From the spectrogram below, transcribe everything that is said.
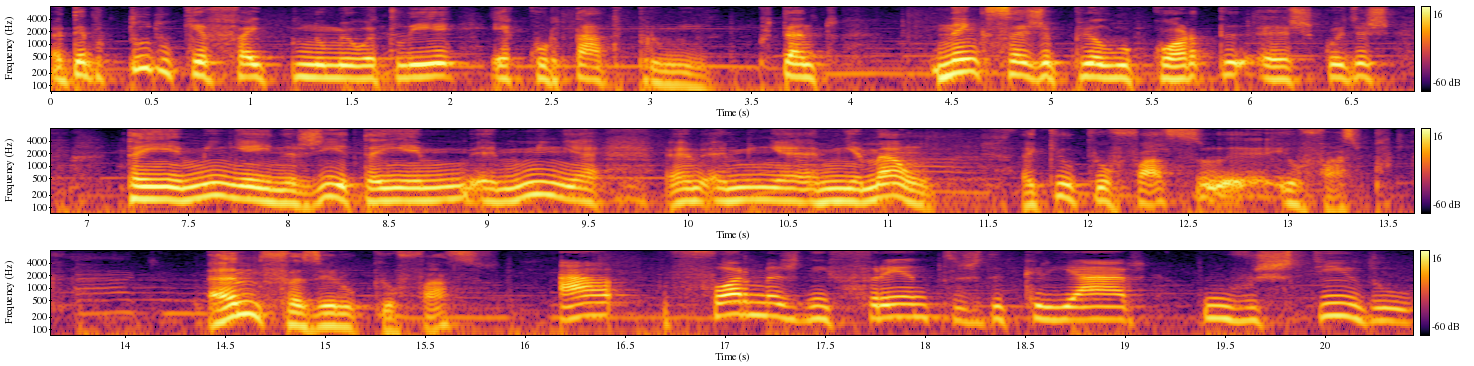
Até porque tudo o que é feito no meu ateliê é cortado por mim. Portanto, nem que seja pelo corte, as coisas têm a minha energia, têm a, minha, a, a, minha, a minha mão. Aquilo que eu faço, eu faço porque amo fazer o que eu faço há formas diferentes de criar um vestido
